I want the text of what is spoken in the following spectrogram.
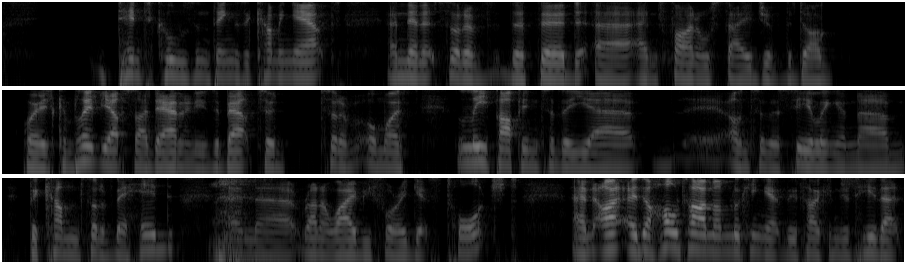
tentacles and things are coming out, and then it's sort of the third uh, and final stage of the dog where he's completely upside down and he's about to sort of almost leap up into the uh, onto the ceiling and um, become sort of the head and uh, run away before he gets torched. And I, the whole time I'm looking at this, I can just hear that.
